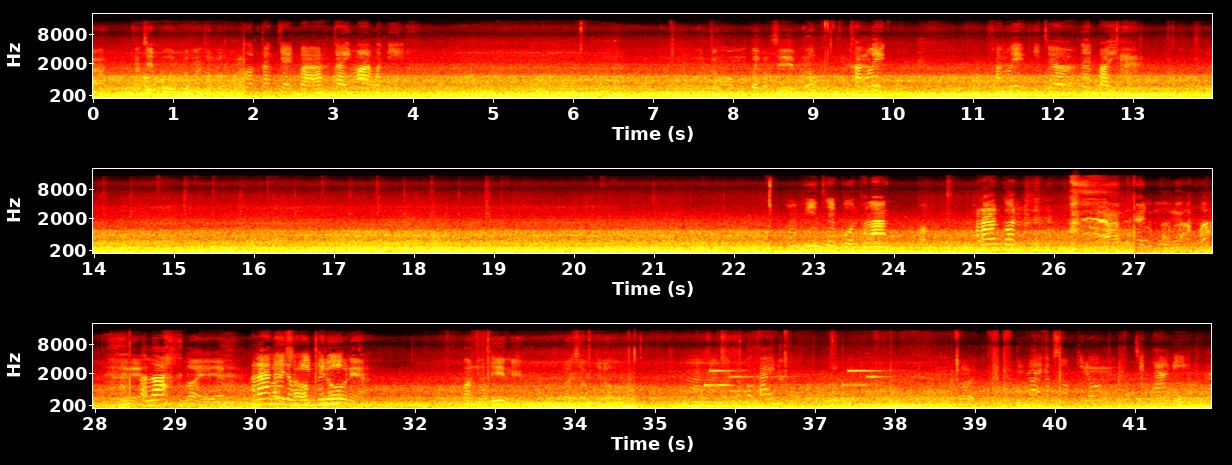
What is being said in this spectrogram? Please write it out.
ถ้าเจ็บปวดประมาณสองโลคแล้ววามตั้งใจปลาไกลมากวันนี้ก็ห้องไปบักเซฟเนาะครั้งแรกครั้งแรกที่จะได้ไป อืมพีนเทปูนพลานบอก พลานก่อน ทานใกล้กับมุงแล้วนี่เนี่ย พ ลานร้อยพลานเลยลงหินไปกิโลนี่เนี่ยก่อนมุงทีนเนี่ยร้อยสองกิโลอืมบ่ไกลเนาะร้อยน้อยกับสองกิโลเจ็ดทางดีกับไป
